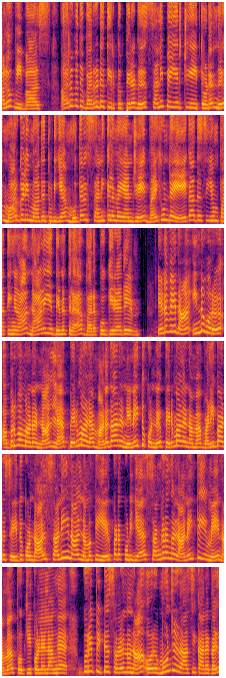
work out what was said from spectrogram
ஹலோ விவாஸ். அறுபது வருடத்திற்கு பிறகு சனி பெயர்ச்சியை தொடர்ந்து மார்கழி மாதத்துடைய முதல் சனிக்கிழமை அன்றே வைகுண்ட ஏகாதசியும் பார்த்தீங்கன்னா நாளைய தினத்தில் வரப்போகிறது. எனவே தான் இந்த ஒரு அபூர்வமான நாளில் பெருமாளை மனதார நினைத்து கொண்டு பெருமாளை நம்ம வழிபாடு செய்து கொண்டால் சனி நாள் நமக்கு ஏற்படக்கூடிய சங்கடங்கள் அனைத்தையுமே நம்ம போக்கிக் கொள்ளலாங்க. குறிப்பிட்டு சொல்லணும்னா ஒரு மூன்று ராசிக்காரர்கள்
